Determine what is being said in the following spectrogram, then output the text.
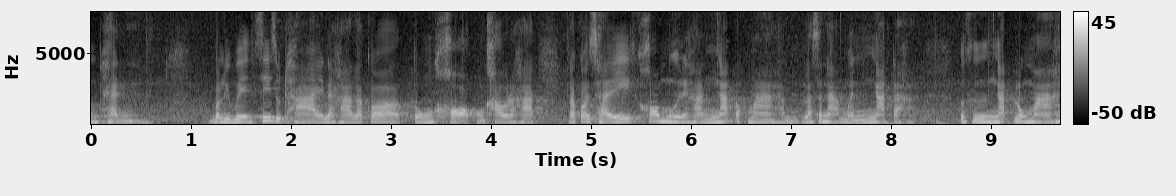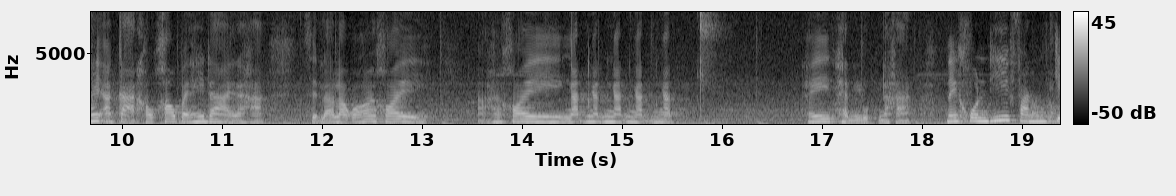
นแผ่น บริเวณซี่สุดท้ายนะคะ แล้วก็ตรงขอบของเขานะคะ แล้วก็ใช้ข้อมือนะคะงัดออกมาลักษณะเหมือนงัดอะค่ะก็คืองัดลงมาให้อากาศเขาเข้าไปให้ได้นะคะ เสร็จแล้วเราก็ค่อยๆอ่าค่อยๆงัดงัดงัดงัดงัดให้แผ่นหลุดนะคะ ในคนที่ฟันเก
